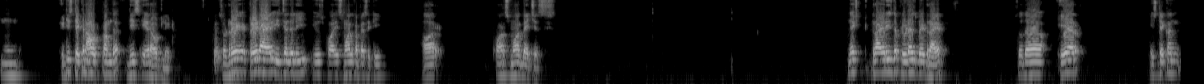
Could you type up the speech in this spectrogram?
it is taken out from the this air outlet. So tray dryer is generally used for a small capacity or for small batches. Next dryer is the fluidized bed dryer. So the air is taken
